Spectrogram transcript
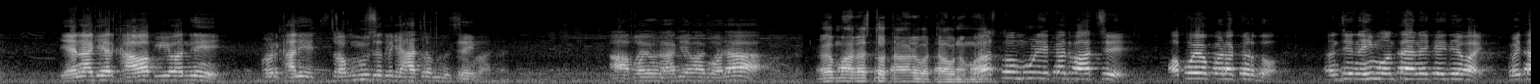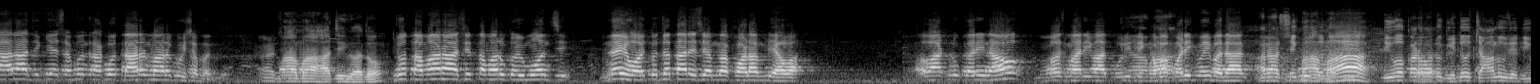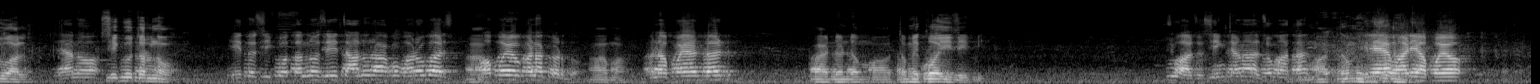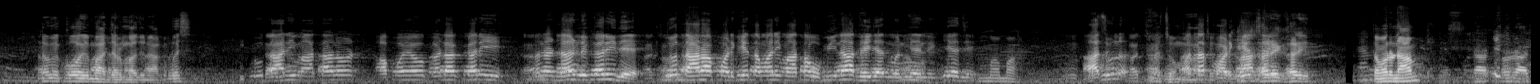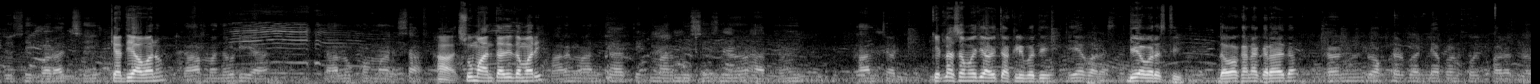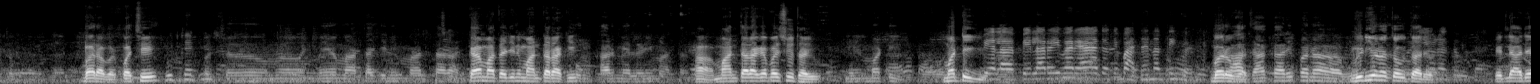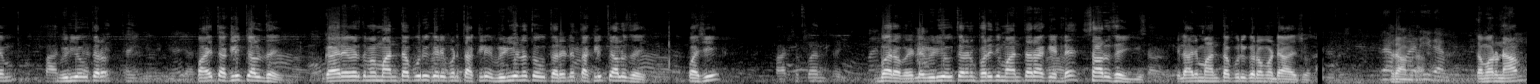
એના ઘેર ખાવા પીવા નહીં પણ ખાલી ચમનું છે એટલે કે હા ચમનું છે માતા આ અપૈયો ના કહેવાય ગોડા. માં રસ્તો તારો બતાવો ને રસ્તો મૂળ એક જ વાત છે. અપોયો કડક કર દો. અને જે નહીં માનતા એને કહી દેવાય. ભાઈ તારા જગ્યાએ સંબંધ રાખો તારણ મારે કોઈ સંબંધ નહીં. માં માં હાજી વાતો. જો તમારા હશે તમારું કયું મોન છે? નહીં હોય તો જતા રહેશે એમના ખોડામાં બેહવા. હવે આટલું કરીને આવો. બસ મારી વાત પૂરી થઈ. ખબર પડી કે ભાઈ બધા અરે સિગુતર દીવો કરવાનું કીધું ચાલુ છે દીવાલ. એનો સિગુતરનો. એ તો સિકોતરનો છે એ ચાલુ રાખો બરોબર અપયો કડક કર દો અને અપયા દંડ? દંડમાં તમે કોઈ જીતી. શું હાલશો સિંગ ચણા હાલશો માતા તમે- એટલે મારી અપયો. તમે કોઈ માં ધર્મ જ નાખ બસ. તું તારી માતાનો અપયો કડક કરી અને દંડ કરી દે. જો તારા પડખે તમારી માતા ઊભી ના થઈ જાય મને એમ કે છે. મામા. ને? માતા પડખે ખરી તમારું નામ? રાઠોડ રાજુસિંહ ભરતસિંહ ક્યાંથી આવવાનું? ગામ મનોડિયા તાલુકો માણસા. હા શું માનતા હતી તમારી? મારે માનતા હતી કે મારા મિસિસને હાથમાં ચડી કેટલા સમયથી આવી તકલીફ હતી? બે વર્ષ બે વર્ષથી. દવાખાના કરાયા હતા? ત્રણ ડોક્ટર બદલ્યા પણ કોઈ ફરક નહોતો. બરાબર. પછી? પછી મેં માતાજીની માનતા રાખી. કયા માતાજીની માનતા રાખી? કુંખાર મેલણી માતા. હા માનતા રાખે પછી શું થયું? મટી. મટી ગયું. પેલા પેલા રવિવારે આયા હતા તે બાધા નથી કરી બરોબર. જાકારી પણ વિડિયો નતો ઉતાર્યો. એટલે આજે વીડિયો ઉતારો પાછી તકલીફ ચાલુ થઈ. ગયા રવિવારે તમે માનતા પૂરી કરી પણ તકલીફ વિડિયો નતો ઉતાર્યો એટલે તકલીફ ચાલુ થઈ. પછી? પાછું બંધ થઈ બરાબર એટલે વીડિયો ઉતારણ ફરીથી માનતા રાખે એટલે સારું થઈ ગયું. એટલે આજે માનતા પૂરી કરવા માટે આવ્યા છો. રામ રામ તમારું નામ?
